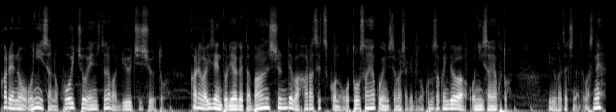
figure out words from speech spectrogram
彼のお兄さんの光一を演じたのが竜智秀と彼は以前取り上げた晩春では原節子のお父さん役を演じてましたけども、この作品ではお兄さん役という形になってますね。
